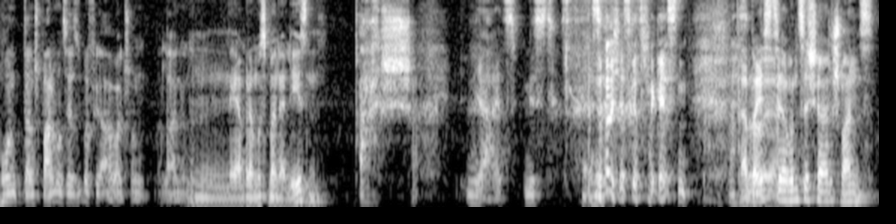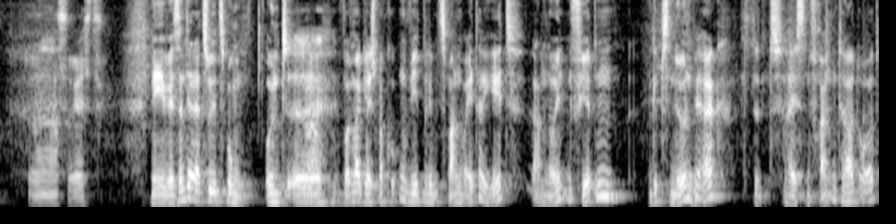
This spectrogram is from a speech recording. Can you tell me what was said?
Und dann sparen wir uns ja super viel Arbeit schon alleine. Ne? Nee, aber da muss man ja lesen. Ach, Scheiße. Ja, jetzt Mist. Das habe ich jetzt ganz vergessen. Ach Dabei so, ist ja. der Hund sich ja ein Schwanz. Ja, hast recht. Nee, wir sind ja dazu gezwungen. Und äh, wollen wir gleich mal gucken, wie es mit dem Zwang weitergeht. Am 9.4. gibt es Nürnberg, das heißt ein Frankentatort.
